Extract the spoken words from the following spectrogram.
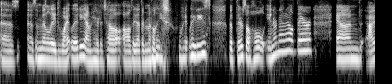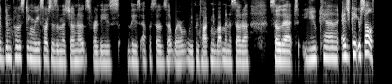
as as a middle-aged white lady, I'm here to tell all the other middle-aged white ladies that there's a whole internet out there, and I've been posting resources in the show notes for these these episodes that where we've been talking about Minnesota, so that you can educate yourself.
